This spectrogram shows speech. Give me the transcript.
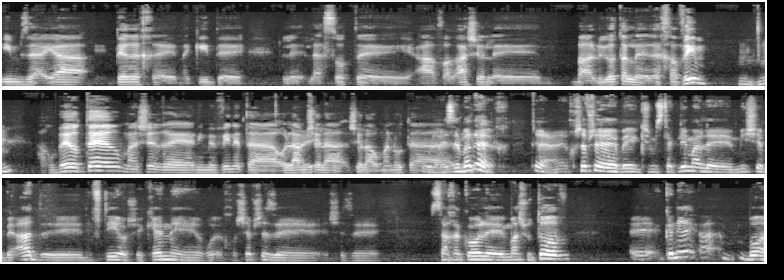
אם זה היה דרך אה, נגיד אה, לעשות העברה של בעלויות על רכבים, מהמם. הרבה יותר מאשר אני מבין את העולם אולי- של, ה, של האומנות ה... אולי זה בדרך. תראה, אני חושב שכשמסתכלים על מי שבעד NFT או שכן חושב שזה, שזה סך הכל משהו טוב, כנראה, אה, בוא,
